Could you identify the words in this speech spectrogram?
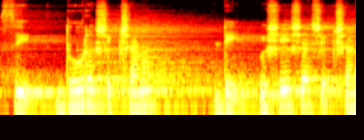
ಸಿ, ದೂರ ಶಿಕ್ಷಣ, ಡಿ, ವಿಶೇಷ ಶಿಕ್ಷಣ.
